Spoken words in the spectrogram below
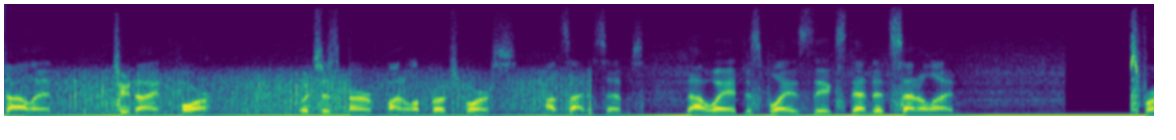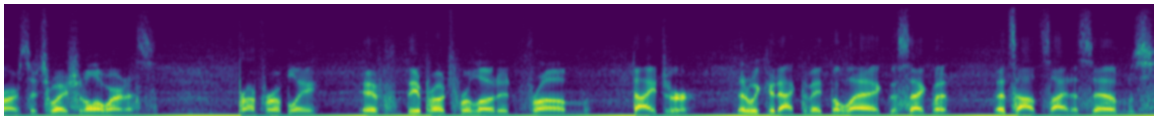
dial in 294 which is our final approach course outside of SIMS. That way it displays the extended center line for our situational awareness. Preferably if the approach were loaded from Diger, then we could activate the leg, the segment that's outside of SIMS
